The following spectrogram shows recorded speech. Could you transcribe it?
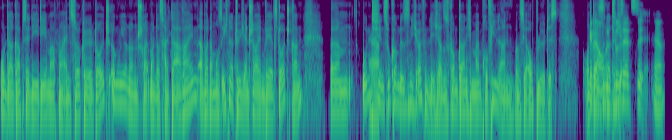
und da gab es ja die Idee, macht mal einen Circle Deutsch irgendwie und dann schreibt man das halt da rein. Aber da muss ich natürlich entscheiden, wer jetzt Deutsch kann. Ähm, und ja. hinzu kommt, es ist nicht öffentlich. Also es kommt gar nicht in meinem Profil an, was ja auch blöd ist. Und genau, das ist und zusätzlich, ja.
